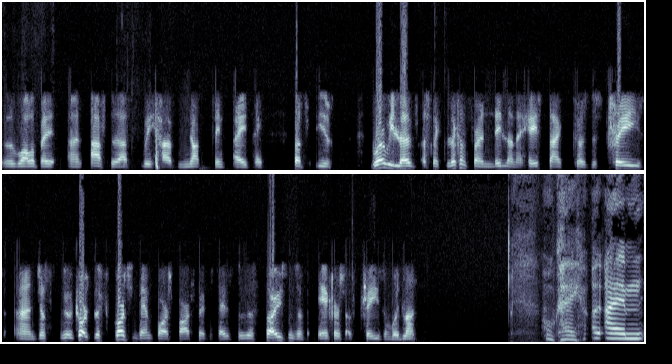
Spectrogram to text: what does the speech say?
the wallaby, and after that, we have not seen anything. But you, where we live, it's like looking for a needle in a haystack because there's trees and just the Gor- the Gortin Den Forest Park, like I said, there's thousands of acres of trees and woodland. Okay, um,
